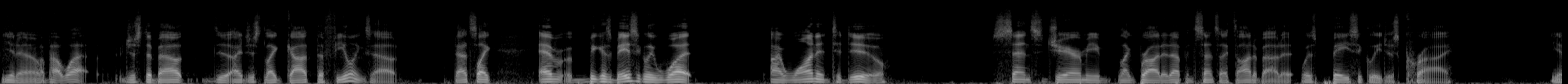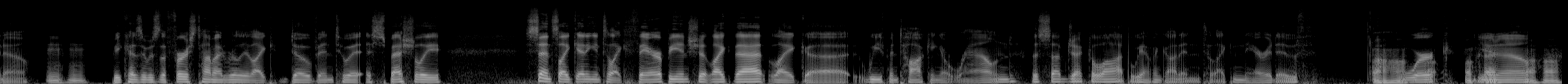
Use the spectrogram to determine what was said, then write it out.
You know, About what? just about the, I just like got the feelings out. That's like ever because basically what I wanted to do since Jeremy like brought it up and since I thought about it was basically just cry. You know, Mm-hmm. because it was the first time I'd really like dove into it, especially since like getting into like therapy and shit like that. Like uh we've been talking around the subject a lot, but we haven't gotten into like narrative Uh-huh. work, Okay. you know. Uh-huh.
